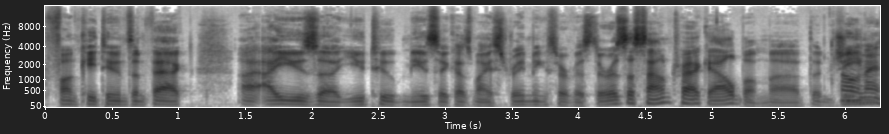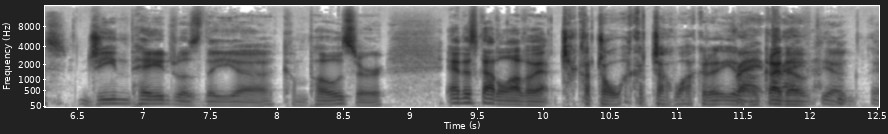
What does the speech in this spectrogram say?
funky tunes. In fact, I, I use uh, YouTube Music as my streaming service. There is a soundtrack album. Uh, the Gene, Oh, nice. Gene Page was the uh, composer, and it's got a lot of that chaka cha waka cha waka, you know, Right, kind right. of you know,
